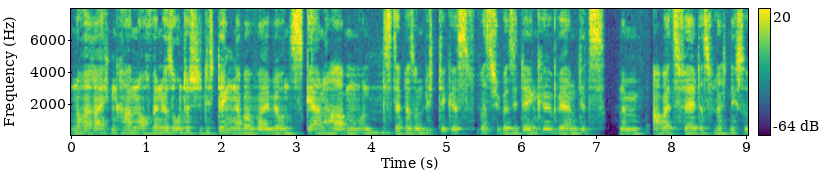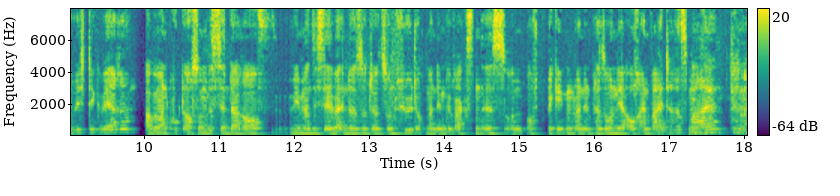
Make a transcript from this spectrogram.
noch erreichen kann, auch wenn wir so unterschiedlich denken, aber weil wir uns gern haben und mhm. es der Person wichtig ist, was ich über sie denke, während jetzt einem Arbeitsfeld das vielleicht nicht so wichtig wäre. Aber man guckt auch so ein bisschen darauf, wie man sich selber in der Situation fühlt, ob man dem gewachsen ist. Und oft begegnet man den Personen ja auch ein weiteres Mal. Mhm, genau,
